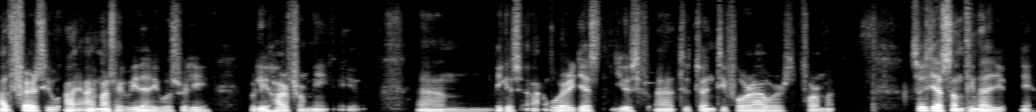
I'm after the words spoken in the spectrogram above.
at first it, I, I must agree that it was really really hard for me um, because uh, we're just used uh, to 24 hours format. So it's just something that you, yeah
